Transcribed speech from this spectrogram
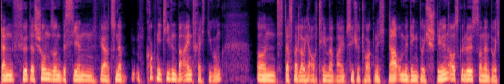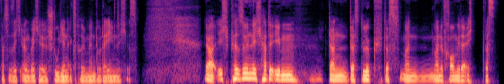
dann führt das schon so ein bisschen, ja, zu einer kognitiven Beeinträchtigung. Und das war, glaube ich, auch Thema bei Psychotalk. Nicht da unbedingt durch Stillen ausgelöst, sondern durch, was weiß ich, irgendwelche Studienexperimente oder ähnliches. Ja, ich persönlich hatte eben dann das Glück, dass mein, meine Frau mir da echt was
